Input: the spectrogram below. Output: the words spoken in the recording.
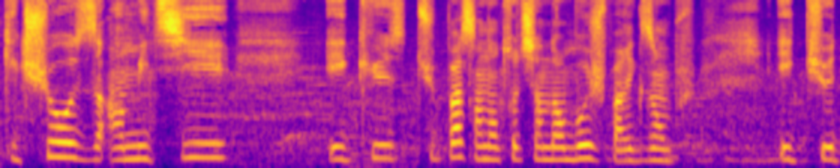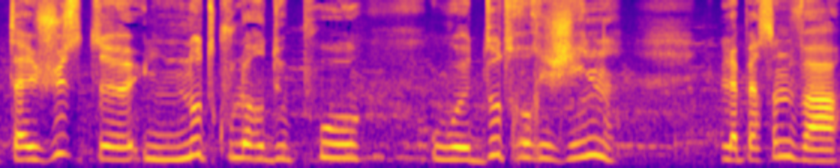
quelque chose, un métier, et que tu passes un entretien d'embauche par exemple, et que tu as juste une autre couleur de peau ou euh, d'autres origines, la personne va,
